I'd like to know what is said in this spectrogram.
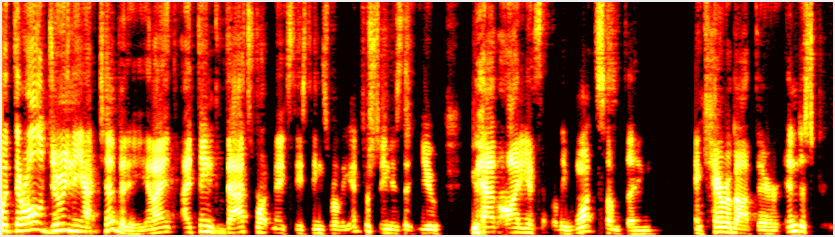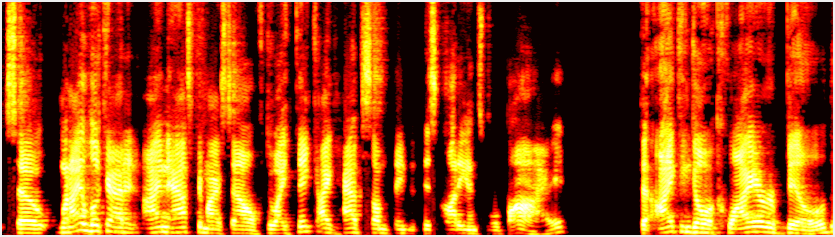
but they're all doing the activity. And I, I think that's what makes these things really interesting is that you you have audience that really want something and care about their industry. So when I look at it, I'm asking myself, do I think I have something that this audience will buy that I can go acquire or build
